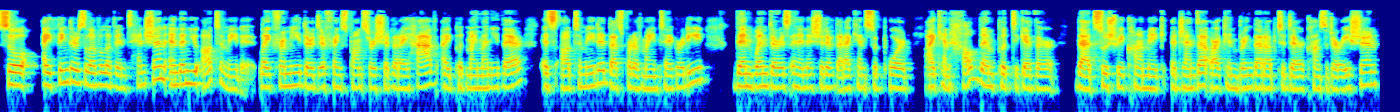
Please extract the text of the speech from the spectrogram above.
So i think there's a level of intention and then you automate it. Like for me there are different sponsorship that i have. I put my money there. It's automated. That's part of my integrity. Then when there's an initiative that i can support i can help them put together that socioeconomic agenda, or I can bring that up to their consideration,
